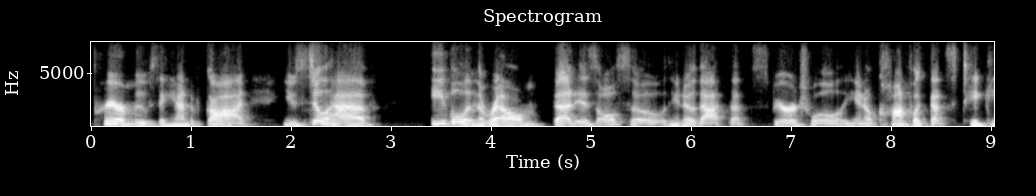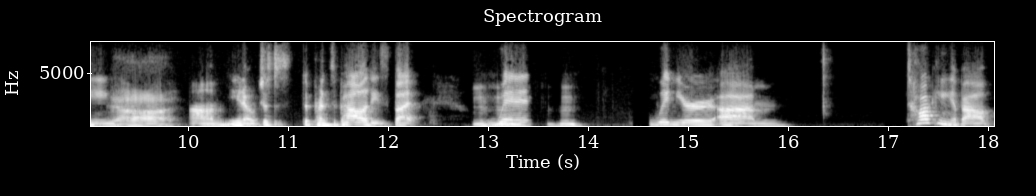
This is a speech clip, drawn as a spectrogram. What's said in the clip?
prayer moves the hand of God, you still have evil in the realm that is also you know that that spiritual you know conflict that's taking yeah um you know just the principalities but mm-hmm. when mm-hmm. when you're um, talking about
